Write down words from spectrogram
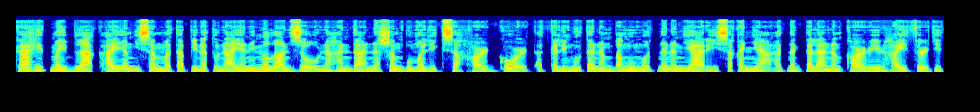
Kahit may black eye ang isang mata pinatunayan ni Malonzo na handa na siyang bumalik sa hard court at kalimutan ang bangungot na nangyari sa kanya at nagtala ng career high 32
